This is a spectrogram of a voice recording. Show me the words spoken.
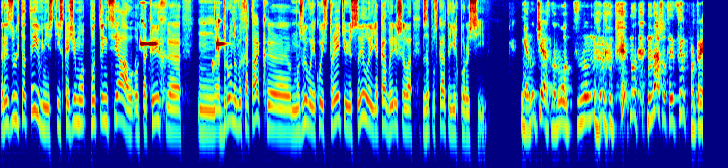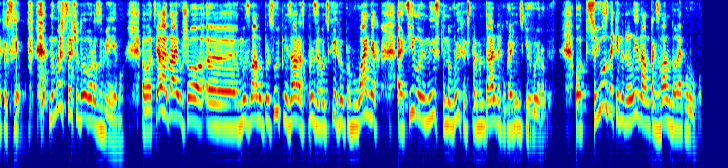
результативність і, скажімо, потенціал от таких е, м, дронових атак, е, можливо, якоїсь третьої сили, яка вирішила запускати їх по Росії? Ні, ну чесно, ну от ну, ну, ну нащо цей цирк про третю силу? Ну ми ж все чудово розуміємо. От я гадаю, що е, ми з вами присутні зараз при заводських випробуваннях е, цілої низки нових експериментальних українських виробів. От союзники не дали нам так звану далеку руку.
